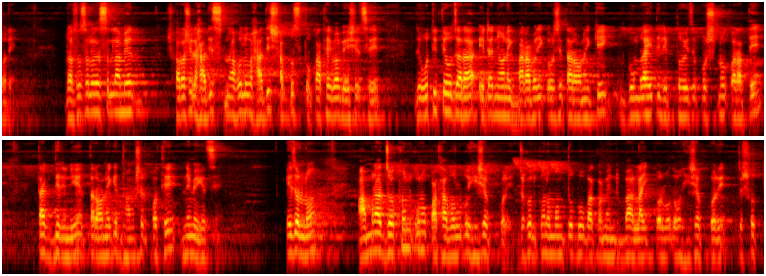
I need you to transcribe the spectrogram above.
করে। রাসুল সাল্লাহ সাল্লামের সরাসরি হাদিস না হলেও হাদিস সাব্যস্ত কথা এভাবে এসেছে যে অতীতেও যারা এটা নিয়ে অনেক বাড়াবাড়ি করেছে, তারা অনেকেই গুমরাহিতে লিপ্ত হয়েছে, প্রশ্ন করাতে তাকদির নিয়ে তারা অনেকে ধ্বংসের পথে নেমে গেছে। এজন্য আমরা যখন কোনো কথা বলব হিসাব করে, যখন কোনো মন্তব্য বা কমেন্ট বা লাইক করব তখন হিসাব করে যে সত্য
